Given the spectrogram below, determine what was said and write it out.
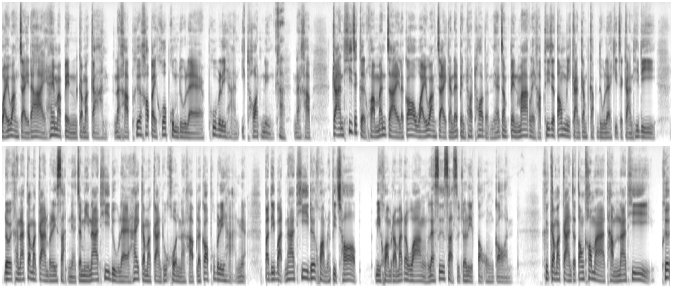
ไว้วางใจได้ให้มาเป็นกรรมการนะครับเพื่อเข้าไปควบคุมดูแลผู้บริหารอีกทอดหนึ่งครับนะครับการที่จะเกิดความมั่นใจแล้วก็ไว้วางใจกันได้เป็นทอดๆ แบบนี้จำเป็นมากเลยครับ ที่จะต้องมีการกำกับดูแลกิจการที่ดี โดยคณะกรรมการบริษัทเนี่ยจะมีหน้าที่ดูแลให้กรรมการทุกคนนะครับแล้วก็ผู้บริหารเนี่ยปฏิบัติหน้าที่ด้วยความรับผิดชอบ มีความระมัดระวัง และซื่อสัตย์สุจริตต่อองค์กร คือกรรมการจะต้องเข้ามาทำหน้าที่เพื่อ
